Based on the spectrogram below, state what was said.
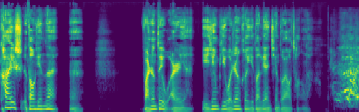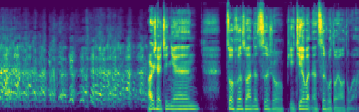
开始到现在，嗯，反正对我而言，已经比我任何一段恋情都要长了。而且今年做核酸的次数比接吻的次数都要多。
